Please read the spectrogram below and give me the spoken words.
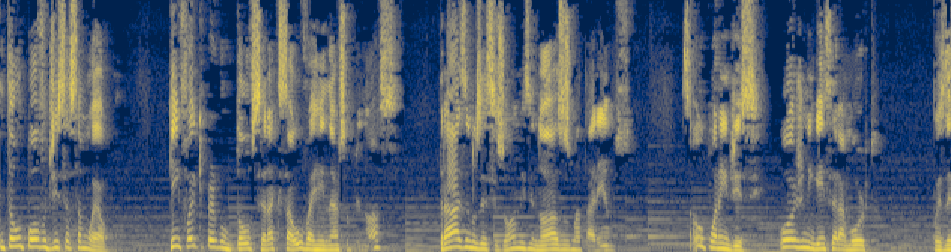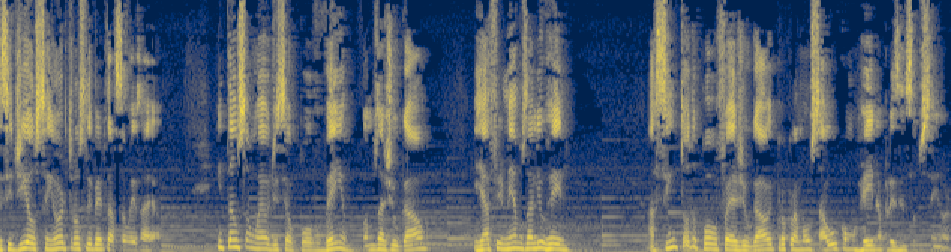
Então o povo disse a Samuel: Quem foi que perguntou: Será que Saul vai reinar sobre nós? Traze-nos esses homens e nós os mataremos. Saul, porém, disse: Hoje ninguém será morto, pois nesse dia o Senhor trouxe libertação a Israel. Então Samuel disse ao povo: Venham, vamos a Gilgal e reafirmemos ali o reino. Assim todo o povo foi a Gilgal e proclamou Saul como rei na presença do Senhor.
